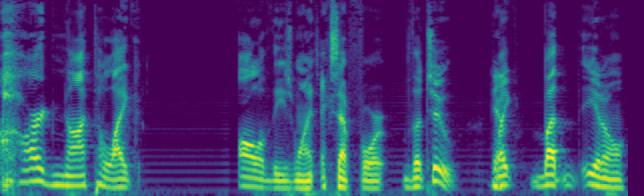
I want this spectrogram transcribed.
hard not to like all of these wines except for the two. Yeah. Like, but you know,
